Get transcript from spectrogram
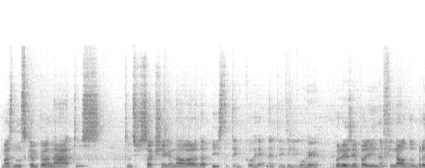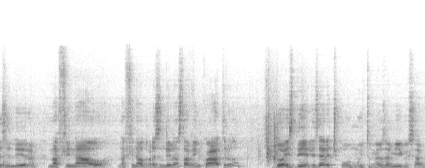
Mas nos campeonatos, tu só que chega na hora da pista tem que correr, né? Tem, Tem que correr. Por exemplo, ali no final do brasileiro, na final, na final do brasileiro nós estávamos em quatro, dois deles eram tipo muito meus amigos, sabe?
